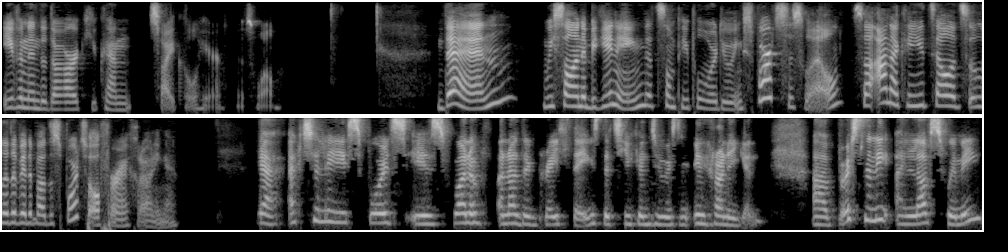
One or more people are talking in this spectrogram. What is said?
even in the dark, you can cycle here as well. Then we saw in the beginning that some people were doing sports as well. So Anna, can you tell us a little bit about the sports offer in Groningen? Yeah, actually, sports is one of another great things that you can do in Groningen. Uh, personally, I love swimming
